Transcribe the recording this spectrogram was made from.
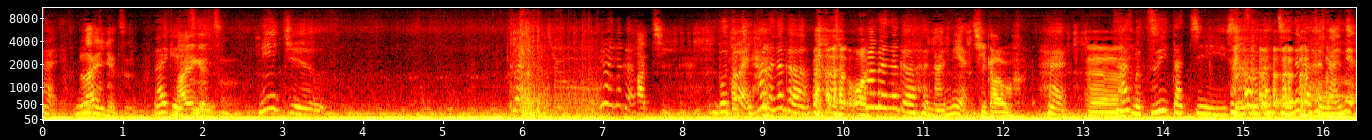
はい。に来月、来月。来月。うん。二十。对，因为那不对，他们那个我他们那个很难念，嗨，嗯，他什么追大鸡，什么什么大鸡，那个很难念。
